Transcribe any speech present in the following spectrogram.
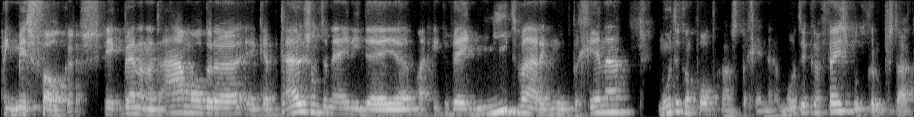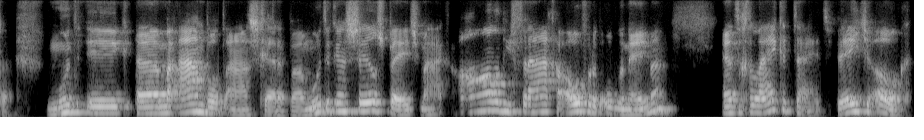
ik mis focus. Ik ben aan het aanmodderen. Ik heb duizend en één ideeën, maar ik weet niet waar ik moet beginnen. Moet ik een podcast beginnen? Moet ik een Facebookgroep starten? Moet ik uh, mijn aanbod aanscherpen? Moet ik een salespage maken? Al die vragen over het ondernemen. En tegelijkertijd weet je ook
